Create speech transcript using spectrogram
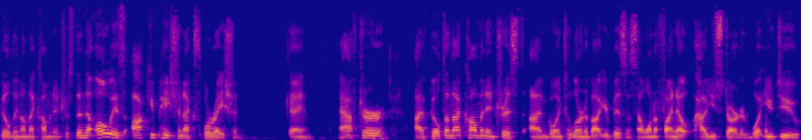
building on that common interest. Then the O is occupation exploration. Okay. After I've built on that common interest, I'm going to learn about your business. I want to find out how you started, what you do.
